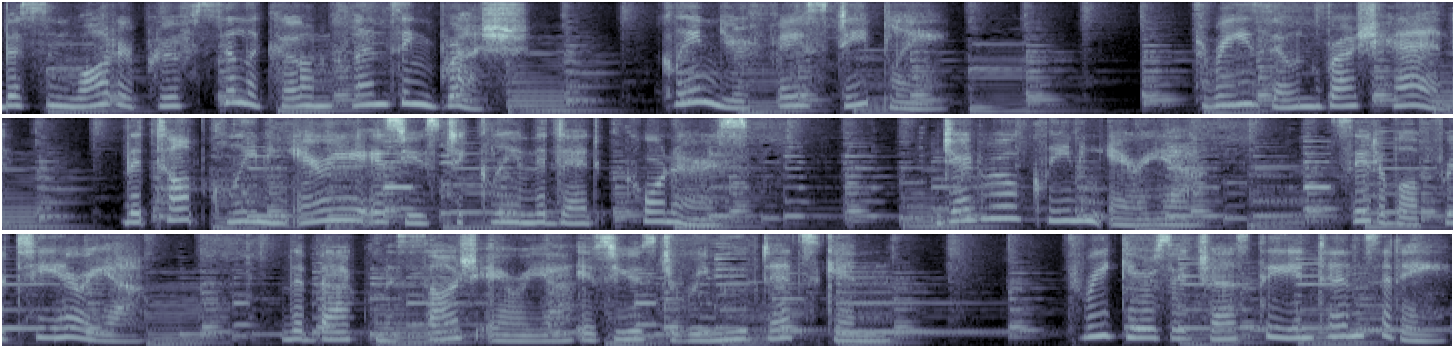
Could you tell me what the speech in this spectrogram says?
Bison Waterproof Silicone Cleansing Brush. Clean your face deeply. 3-Zone Brush Head. The top cleaning area is used to clean the dead corners. General cleaning area. Suitable for T area. The back massage area is used to remove dead skin. 3 gears adjust the intensity.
